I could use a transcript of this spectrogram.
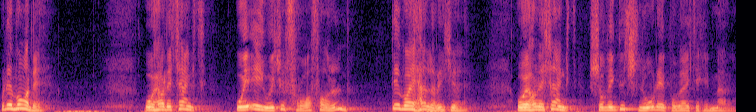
Og det var det. Og jeg hadde tenkt Og jeg er jo ikke frafallen. Det var jeg heller ikke. Og jeg hadde tenkt så ved Guds nåde er jeg på vei til himmelen.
